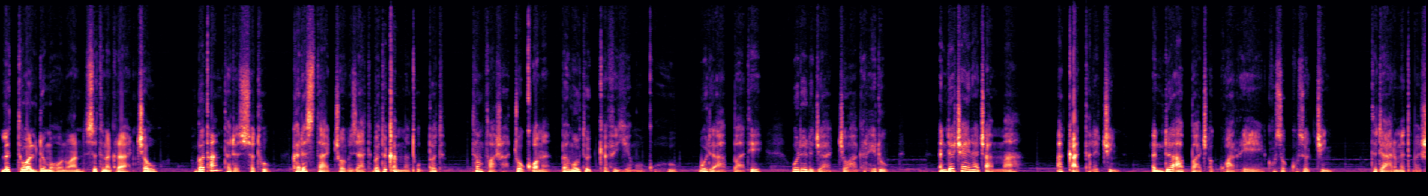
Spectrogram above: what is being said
ልትወልድ መሆኗን ስትነግራቸው በጣም ተደሰቱ። ከደስታቸው ብዛት በተቀመጡበት ትንፋሻቸው ቆመ። በሞት እቅፍ እየሞቁ ወደ አባቴ ወደ ልጃቸው ሀገር ሄዱ። እንደ ቻይና ጫማ አቃጠለችኝ። እንደ አባ ጨቋሬ ኮሰኮሰችኝ። ትዳር መጥበሻ፣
